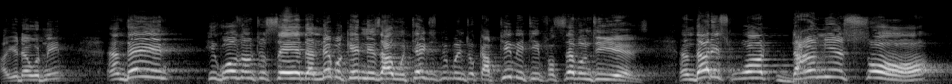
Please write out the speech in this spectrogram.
Are you there with me? And then he goes on to say that Nebuchadnezzar will take these people into captivity for 70 years. And that is what Daniel saw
